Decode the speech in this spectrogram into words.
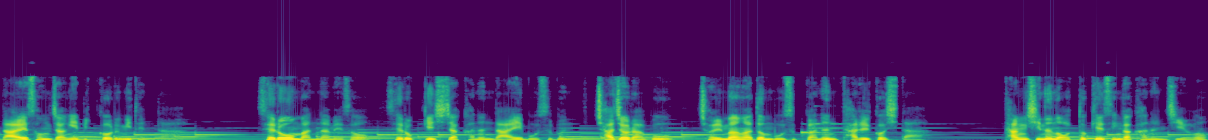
나의 성장의 밑거름이 된다. 새로운 만남에서 새롭게 시작하는 나의 모습은 좌절하고 절망하던 모습과는 다를 것이다. 당신은 어떻게 생각하는지요?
